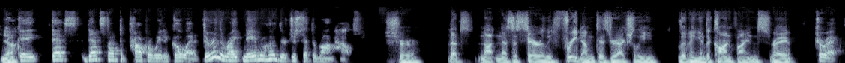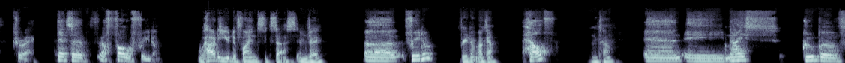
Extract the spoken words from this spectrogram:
Yeah. Okay. That's, that's not the proper way to go at it. They're in the right neighborhood. They're just at the wrong house. Sure. That's not necessarily freedom because you're actually living in the confines, right? Correct. Correct. That's a, a faux freedom. How do you define success, MJ? Uh, freedom. Freedom. Okay. Health. Okay. And a nice group of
